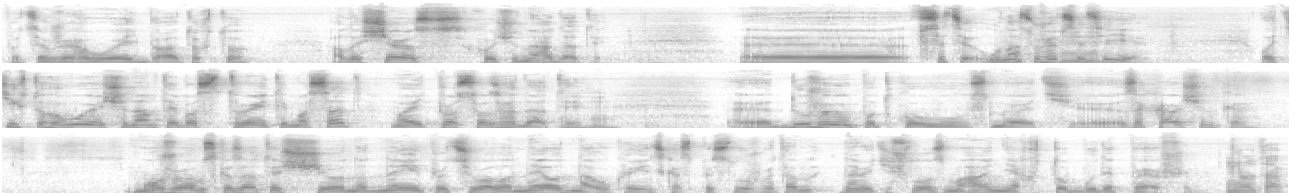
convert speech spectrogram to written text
Про це вже говорить багато хто. Але ще раз хочу нагадати: е, все це у нас вже все це є. От ті, хто говорить, що нам треба створити Масад, мають просто згадати е, дуже випадкову смерть е, Захарченка. Можу вам сказати, що над нею працювала не одна українська спецслужба. Там навіть йшло змагання, хто буде першим. Ну так.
